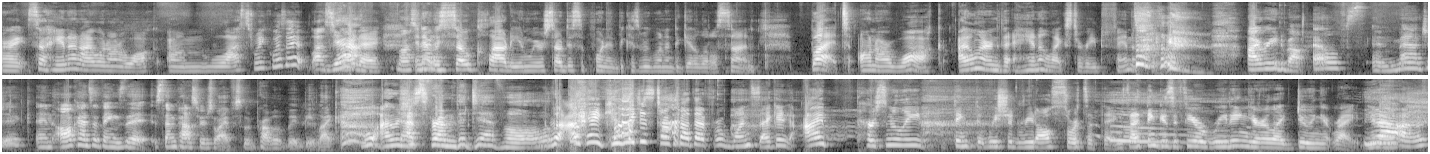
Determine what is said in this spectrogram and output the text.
All right, so Hannah and I went on a walk um, last week, was it? Last Yeah, Friday. last and it was so cloudy, and we were so disappointed because we wanted to get a little sun. But on our walk, I learned that Hannah likes to read fantasy. I read about elves and magic and all kinds of things that some pastors' wives would probably be like, well, I was that's just. from the devil. Okay, can we just talk about that for one second? I personally think that we should read all sorts of things. I think as if you're reading, you're like doing it right. You Yeah. Know?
